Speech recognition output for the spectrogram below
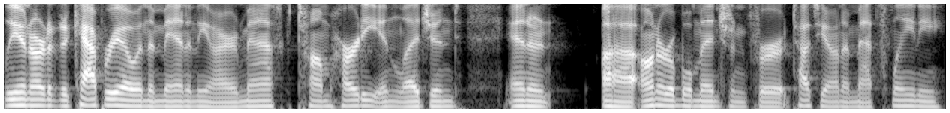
Leonardo DiCaprio in The Man in the Iron Mask, Tom Hardy in Legend, and an uh, honorable mention for Tatiana Maslany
